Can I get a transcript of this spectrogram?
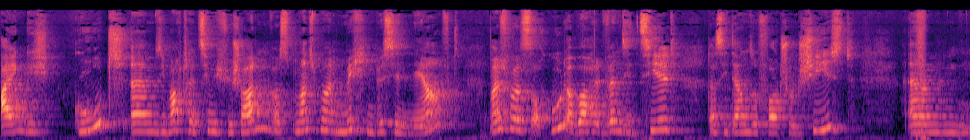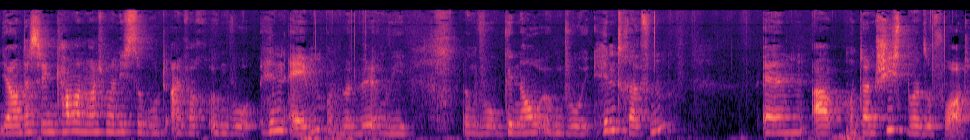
eigentlich gut. Ähm, sie macht halt ziemlich viel Schaden, was manchmal mich ein bisschen nervt. Manchmal ist es auch gut, aber halt wenn sie zielt, dass sie dann sofort schon schießt. Ähm, ja, und deswegen kann man manchmal nicht so gut einfach irgendwo hin aimen und man will irgendwie irgendwo genau irgendwo hintreffen. Ähm, und dann schießt man sofort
